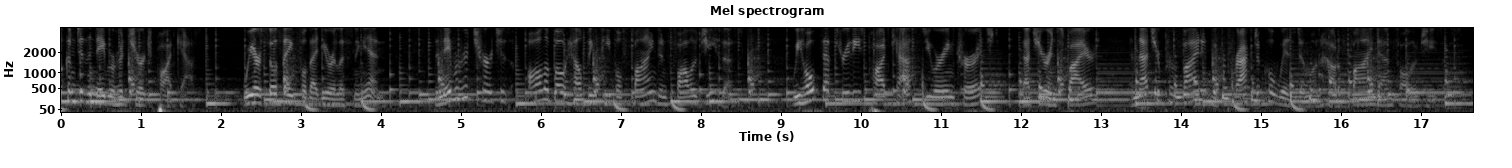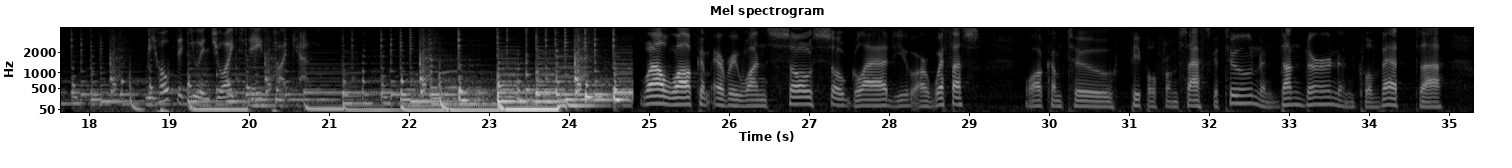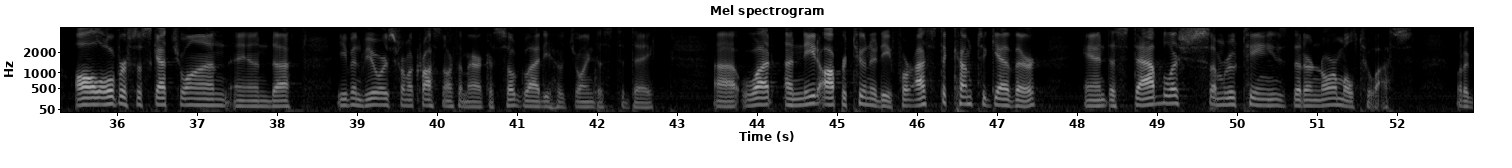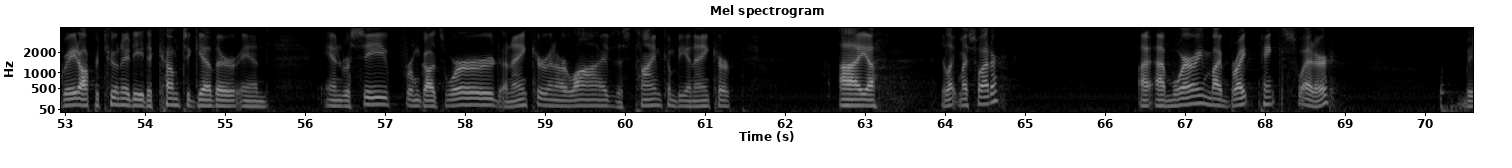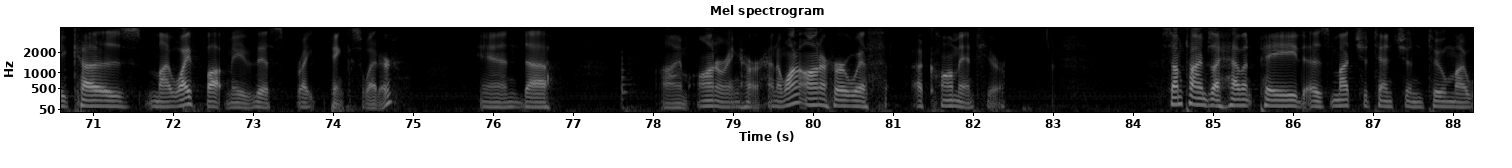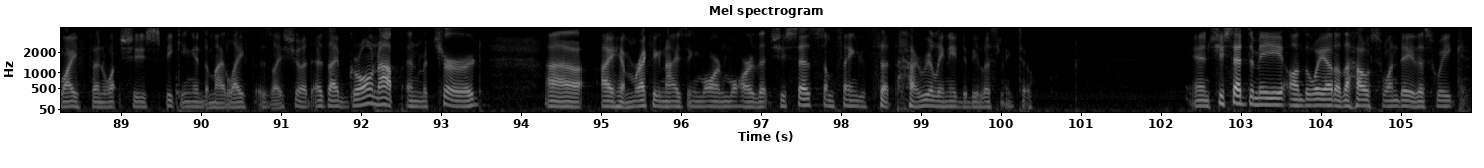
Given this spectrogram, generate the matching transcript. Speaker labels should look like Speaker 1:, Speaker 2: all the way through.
Speaker 1: Welcome to the Neighborhood Church podcast. We are so thankful that you are listening in. The Neighborhood Church is all about helping people find and follow Jesus. We hope that through these podcasts you are encouraged, that you're inspired, and that you're provided with practical wisdom on how to find and follow Jesus. We hope that you enjoy today's podcast.
Speaker 2: Well, welcome everyone. So, so glad you are with us. Welcome to people from Saskatoon and Dundurn and Clavet, uh, all over Saskatchewan, and uh, even viewers from across North America. So glad you have joined us today. Uh, what a neat opportunity for us to come together and establish some routines that are normal to us. What a great opportunity to come together and and receive from God's Word an anchor in our lives. This time can be an anchor. I, uh, you like my sweater? I, I'm wearing my bright pink sweater because my wife bought me this bright pink sweater, and uh, I'm honoring her. And I want to honor her with a comment here sometimes I haven't paid as much attention to my wife and what she's speaking into my life as I should. As I've grown up and matured, uh, I am recognizing more and more that she says some things that I really need to be listening to. And she said to me on the way out of the house one day this week,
